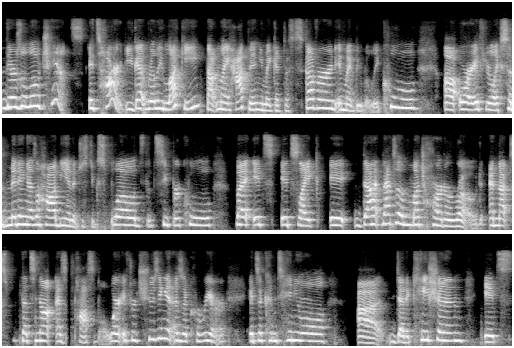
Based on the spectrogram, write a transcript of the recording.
there's a low chance. It's hard. You get really lucky. That might happen. You might get discovered. It might be really cool. Uh, or if you're like submitting as a hobby and it just explodes, that's super cool but it's it's like it that that's a much harder road and that's that's not as possible. Where if you're choosing it as a career it's a continual uh, dedication. It's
